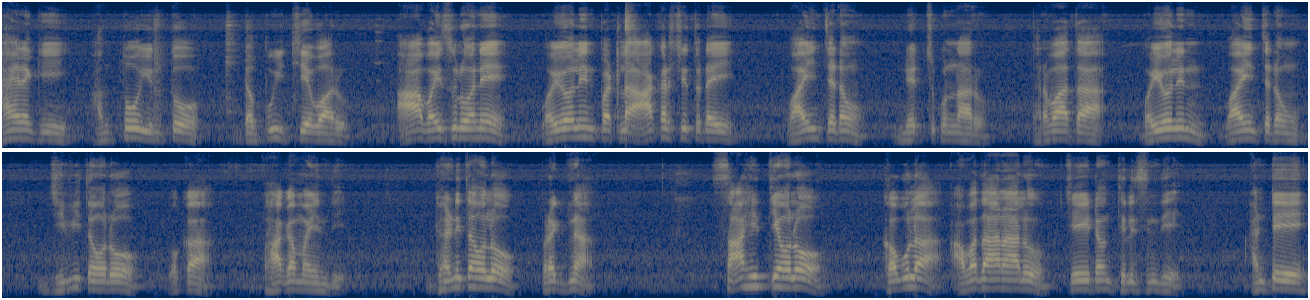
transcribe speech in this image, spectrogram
ఆయనకి అంతో ఇంతో డబ్బు ఇచ్చేవారు. ఆ వయసులోనే వయోలిన్ పట్ల ఆకర్షితుడై వాయించడం నేర్చుకున్నారు. తర్వాత వయోలిన్ వాయించడం జీవితంలో ఒక భాగమైంది. గణితంలో ప్రజ్ఞ సాహిత్యంలో కవుల అవధానాలు చేయటం తెలిసింది. అంటే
